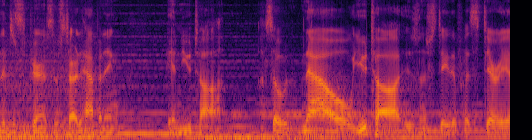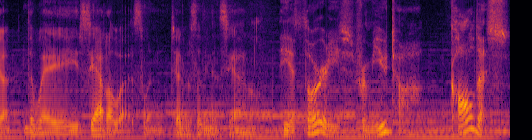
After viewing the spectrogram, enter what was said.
the disappearances started happening in Utah. So now Utah is in a state of hysteria the way Seattle was when Ted was living in Seattle. The authorities from Utah called us.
